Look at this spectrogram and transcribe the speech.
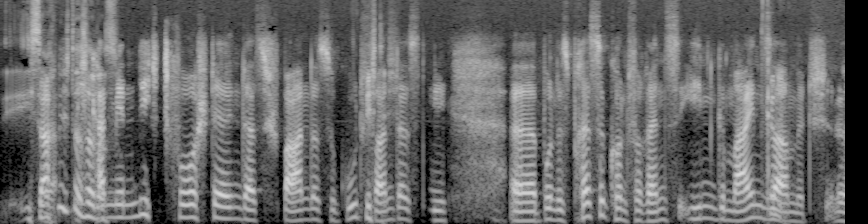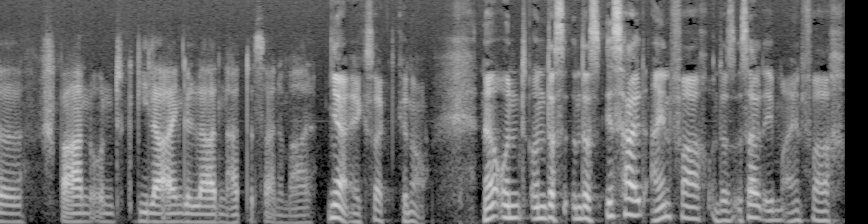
Ich sage ja, nicht, dass er das. Ich kann mir nicht vorstellen, dass Spahn das so gut Richtig. fand, dass die äh, Bundespressekonferenz ihn gemeinsam genau. mit äh, Spahn und Gieler eingeladen hat, das eine Mal. Ja, exakt, genau. Ne, und, und, das, und das ist halt einfach, und das ist halt eben einfach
